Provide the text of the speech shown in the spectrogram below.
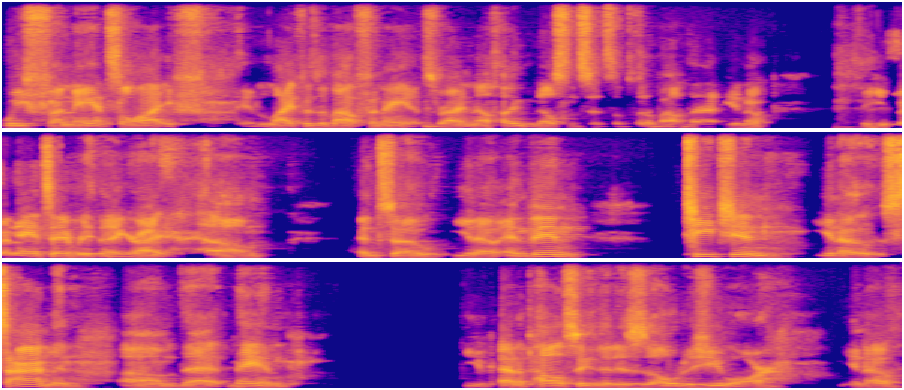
we finance life. And life is about finance, right? And I think Nelson said something about that, you know. You finance everything, right? Um, and so, you know, and then teaching, you know, Simon um, that man, you've got a policy that is as old as you are, you know,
